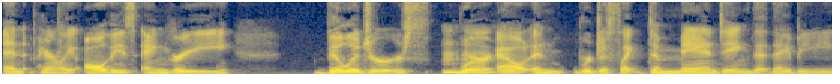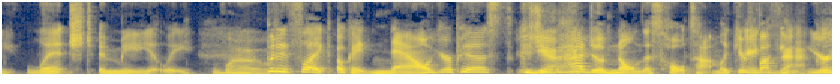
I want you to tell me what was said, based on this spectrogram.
And apparently, all these angry villagers were mm-hmm. out and were just like demanding that they be lynched immediately. Whoa. But it's like, okay, now you're pissed because Yeah. you had to have known this whole time. Like you're fucking, you're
